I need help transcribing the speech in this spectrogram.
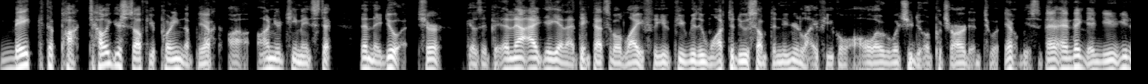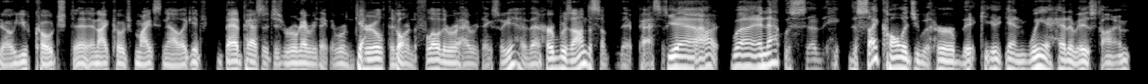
make the puck, tell yourself you're putting the puck uh, on your teammate's stick, then they do it. Sure. Because it, and I, again, I think that's about life. If you really want to do something in your life, you go all out of what you do and put your heart into it. Yep. You'll be successful. And, and think and you you know you've coached and I coach mics now. Like if bad passes just ruin everything, they ruin the Yeah, drill, they go. ruin the flow, they ruin everything. So yeah, that Herb was onto something there. Passes. come from the Yeah. Well, and that was uh, the psychology with Herb, again, way ahead of his time,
